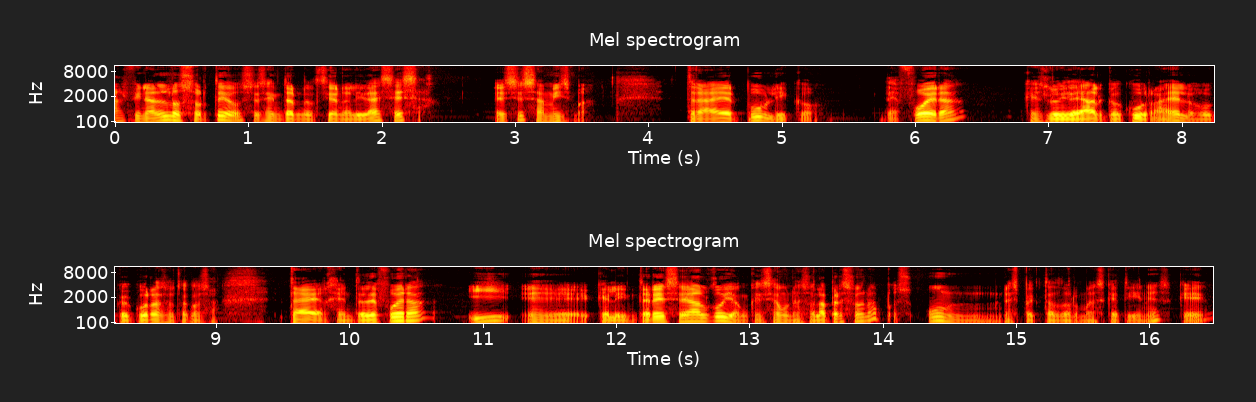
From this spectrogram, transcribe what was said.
al final los sorteos, esa internacionalidad es esa, es esa misma. Traer público de fuera, que es lo ideal que ocurra, ¿eh? lo que ocurra es otra cosa. Traer gente de fuera y eh, que le interese algo y aunque sea una sola persona, pues un espectador más que tienes que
